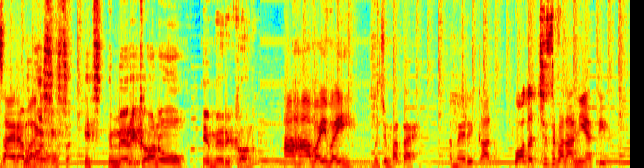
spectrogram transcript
सायरा इट्स अमेरिकानो अमेरिकानो हाँ हाँ भाई भाई मुझे पता है अमेरिकानो बहुत अच्छे से बनानी आती है।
